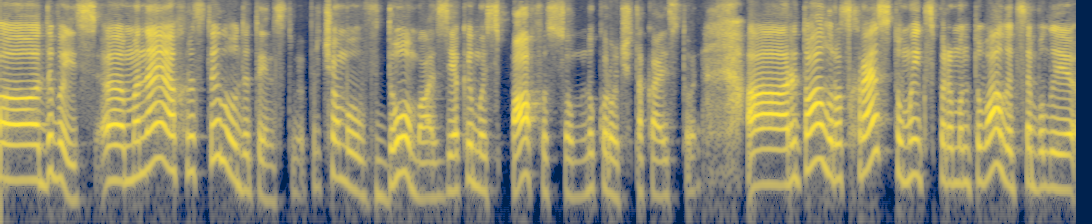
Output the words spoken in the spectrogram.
Е, дивись, е, мене хрестили у дитинстві, причому вдома з якимось пафосом. Ну, коротше, така історія. А ритуал розхресту ми експериментували. Це були е,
